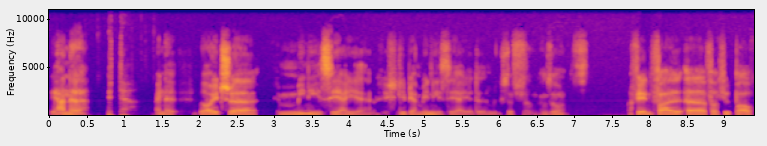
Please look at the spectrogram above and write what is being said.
gerne. Bitte. Eine deutsche Miniserie. Ich liebe ja Miniserie. Also auf jeden Fall äh, verfügbar auf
